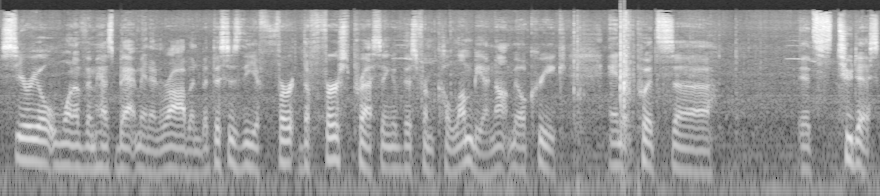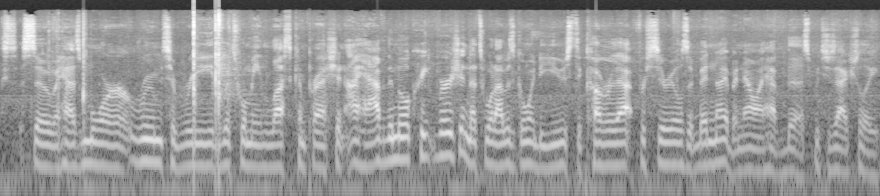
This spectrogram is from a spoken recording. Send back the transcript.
serial, one of them has Batman and Robin. But this is the, the first pressing of this from Columbia, not Mill Creek. And it puts. Uh, it's two discs, so it has more room to breathe, which will mean less compression. I have the Mill Creek version. That's what I was going to use to cover that for cereals at midnight, but now I have this, which is actually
